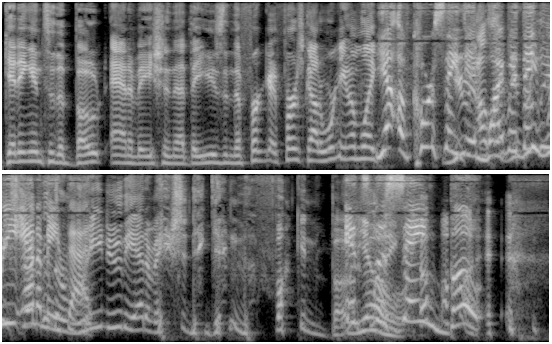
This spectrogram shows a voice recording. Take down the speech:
getting into the boat animation that they used in the first God of War game." I'm like, "Yeah, of course they did. Why like, would they really reanimate that? Redo the animation to get in the fucking boat? It's Yo. the same boat."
